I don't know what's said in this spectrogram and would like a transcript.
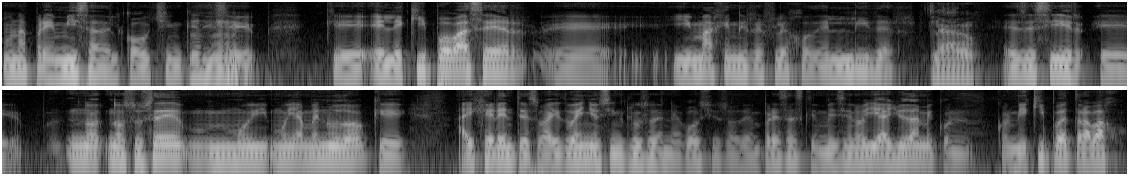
una premisa del coaching que dice que el equipo va a ser eh, imagen y reflejo del líder. Claro. Es decir, eh, no, nos sucede muy, muy a menudo que hay gerentes o hay dueños incluso de negocios o de empresas que me dicen, oye, ayúdame con, mi equipo de trabajo.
